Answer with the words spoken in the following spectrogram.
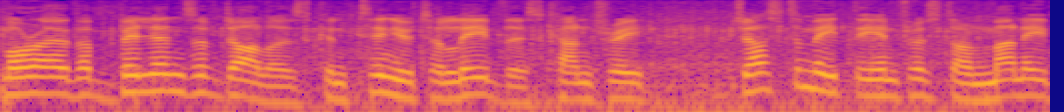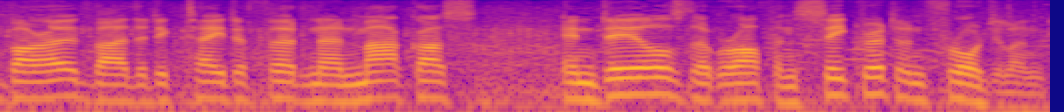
Moreover, billions of dollars continue to leave this country just to meet the interest on money borrowed by the dictator Ferdinand Marcos in deals that were often secret and fraudulent.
